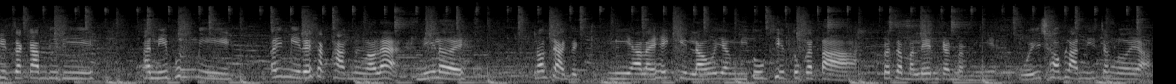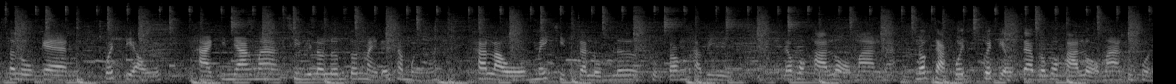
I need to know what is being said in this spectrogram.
กิจกรรมดีๆ อันนี้เพิ่งมีเอ้ยมีได้สักพักหนึ่งแล้วแหละ นี่เลย นอกจากจะมีอะไรให้กินแล้วยังมีตู้คีบตุ๊กตา ก็จะมาเล่นกันแบบนี้ อุ้ยชอบร้านนี้จังเลยอะสโลแกนก๋วยเตี๋ยว หากินยากมาก ชีวิตเราเริ่มต้นใหม่ได้เสมอ ถ้าเราไม่คิดจะล้มเลิกถูกต้องค่ะพี่ แล้วพ่อค้าหล่อมากนะ นอกจากก๋วยก๋วยเตี๋ยวแซ่บแล้วพ่อค้าหล่อมากทุกคน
